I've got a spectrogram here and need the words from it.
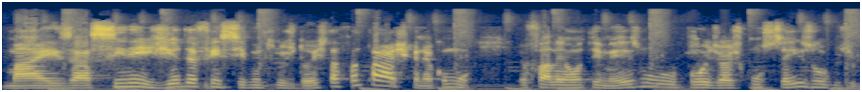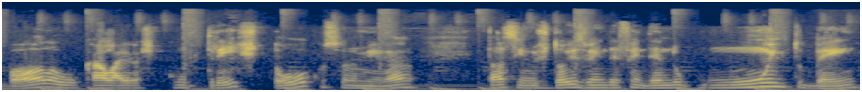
mas a sinergia defensiva entre os dois está fantástica, né? Como eu falei ontem mesmo, o Paul George com seis roubos de bola, o Kawhi acho que com três tocos, se eu não me engano. Então, assim, os dois vêm defendendo muito bem.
